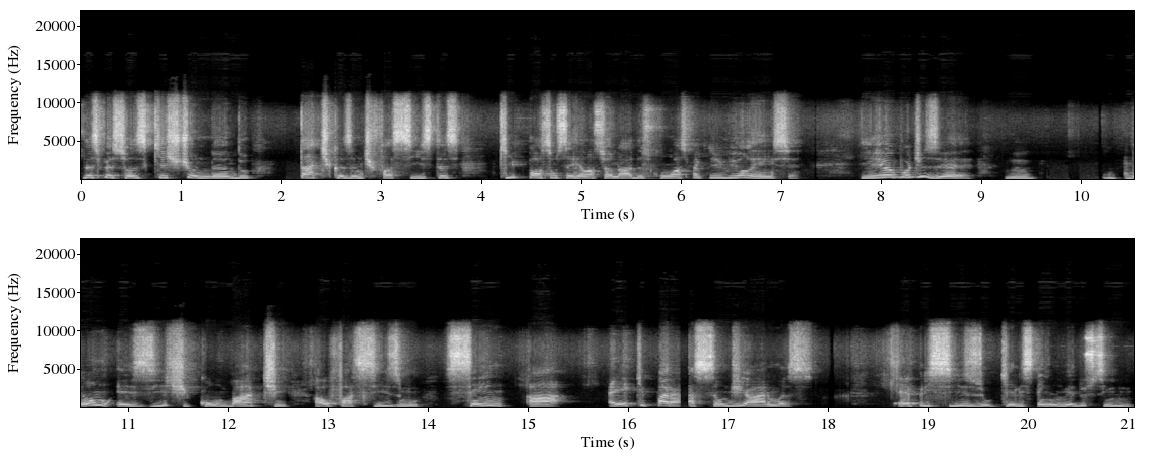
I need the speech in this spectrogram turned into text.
das pessoas questionando táticas antifascistas que possam ser relacionadas com o aspecto de violência. E eu vou dizer, não existe combate ao fascismo sem a equiparação de armas. É preciso que eles tenham medo sim.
